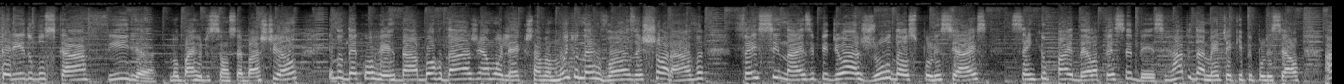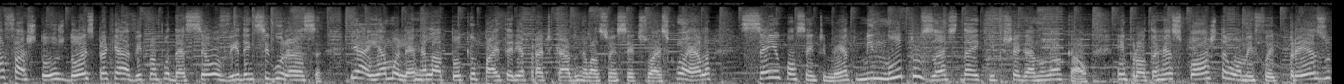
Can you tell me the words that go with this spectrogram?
teria ido buscar a filha no bairro de São Sebastião e no decorrer da abordagem a mulher que estava muito nervosa e chorava fez sinais e pediu ajuda aos policiais sem que o pai dela percebesse. Rapidamente a equipe policial afastou os dois para que a vítima pudesse ser ouvida em segurança. E aí a mulher relatou que o pai teria praticado relações sexuais com ela sem o consentimento minutos antes da equipe chegar no local. Em pronta resposta, o homem foi preso,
